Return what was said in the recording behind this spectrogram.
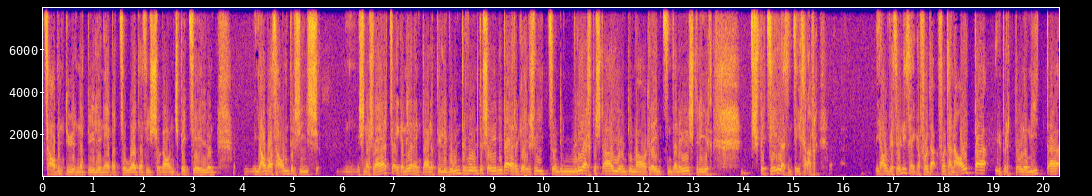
das Abenteuer natürlich nebenzu, das ist schon ganz speziell. Und ja, was anders ist, ist noch schwer zu sagen. Wir haben da natürlich wunder, wunderschöne Berge in der Schweiz und im Liechtenstein und im angrenzenden Österreich. Speziell sind sicher einfach, ja, wie soll ich sagen, von, der, von den Alpen über die Dolomiten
